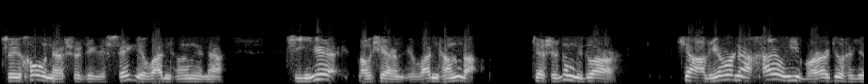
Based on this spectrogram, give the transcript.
最后呢是这个谁给完成的呢？金岳老先生给完成的。这是那么一段家里边呢还有一本，就是这。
